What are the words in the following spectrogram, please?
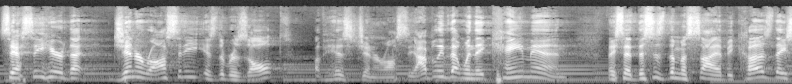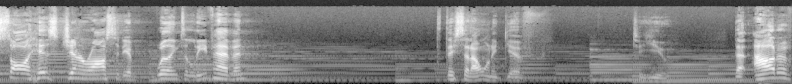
See, I see here that generosity is the result of his generosity. I believe that when they came in, they said, This is the Messiah, because they saw his generosity of willing to leave heaven, they said, I want to give to you. That out of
